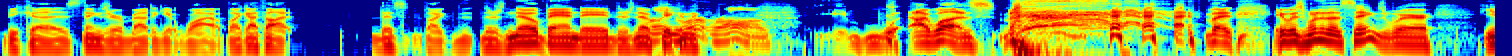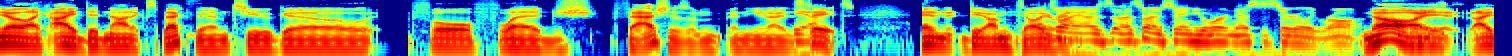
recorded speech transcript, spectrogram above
because things are about to get wild. Like I thought. This like there's no band aid. There's no well, you kicking the weren't wrong. I was, but it was one of those things where you know, like I did not expect them to go full fledged fascism in the United Yeah. States. And dude, I'm telling That's you, why I was. That's why I'm saying you weren't necessarily wrong. no, I, I,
